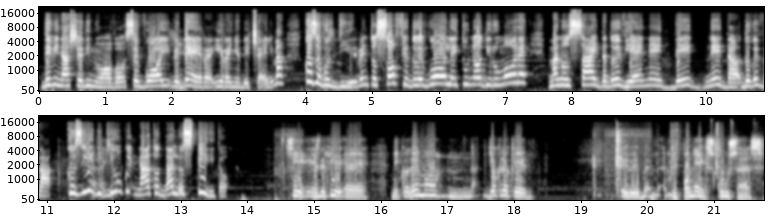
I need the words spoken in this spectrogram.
Devi nascere di nuovo se vuoi sì. vedere il regno dei cieli. Ma cosa vuol dire? Il vento soffia dove vuole, tu ne odi rumore, ma non sai da dove viene de, né da dove va. Così è di chiunque è nato dallo Spirito. Sì, es decir, eh, Nicodemo, mm, yo creo que eh, pone excusas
